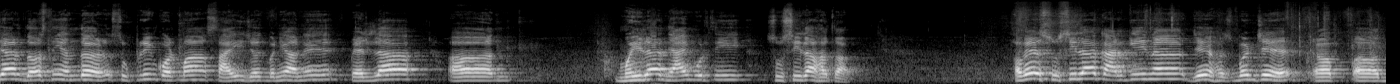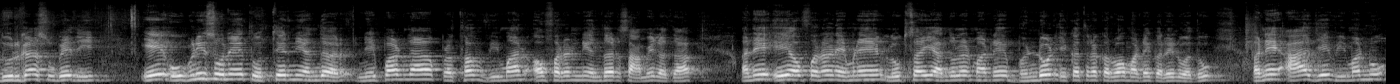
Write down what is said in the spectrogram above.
હજાર દસની અંદર સુપ્રીમ કોર્ટમાં સ્થાયી જજ બન્યા અને પહેલાં મહિલા ન્યાયમૂર્તિ સુશીલા હતા. હવે સુશીલા કારગીના જે હસબન્ડ છે દુર્ગા સુબેદી એ ઓગણીસો ને તોતેરની અંદર નેપાળના પ્રથમ વિમાન અપહરણની અંદર સામેલ હતા અને એ અપહરણ એમણે લોકશાહી આંદોલન માટે ભંડોળ એકત્ર કરવા માટે કરેલું હતું અને આ જે વિમાનનું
